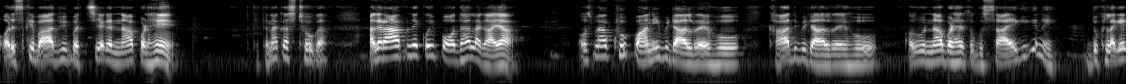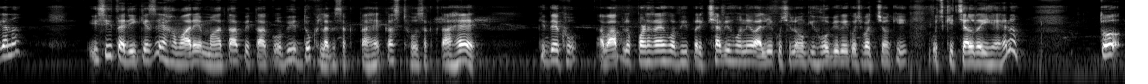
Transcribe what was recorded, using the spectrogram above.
और इसके बाद भी बच्चे अगर ना पढ़ें तो कितना कष्ट होगा। अगर आपने कोई पौधा लगाया, उसमें आप खूब पानी भी डाल रहे हो, खाद भी डाल रहे हो, और वो ना बढ़े तो गुस्सा आएगी कि नहीं? दुख लगेगा ना? इसी तरीके से हमारे माता पिता को भी दुख लग सकता है, कष्ट हो सकता है कि देखो, अब आप लोग पढ़ रहे हो, अभी परीक्षा भी होने वाली है, कुछ लोगों की हो भी गई, कुछ बच्चों की, कुछ की चल रही है है ना? तो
